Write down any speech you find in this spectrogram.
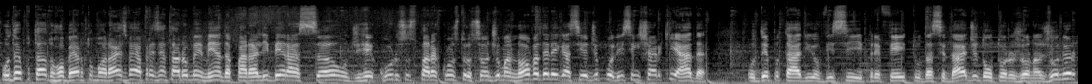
O deputado Roberto Moraes vai apresentar uma emenda para a liberação de recursos para a construção de uma nova delegacia de polícia encharqueada. O deputado e o vice-prefeito da cidade, Dr. Jonas Júnior,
